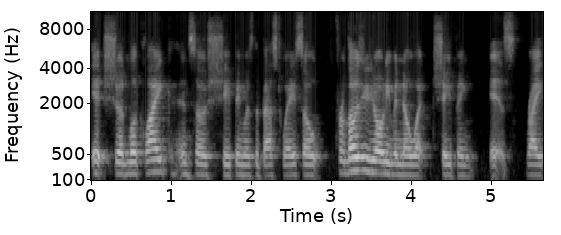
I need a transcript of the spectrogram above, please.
it should look like. And so shaping was the best way. So for those of you who don't even know what shaping is, right?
